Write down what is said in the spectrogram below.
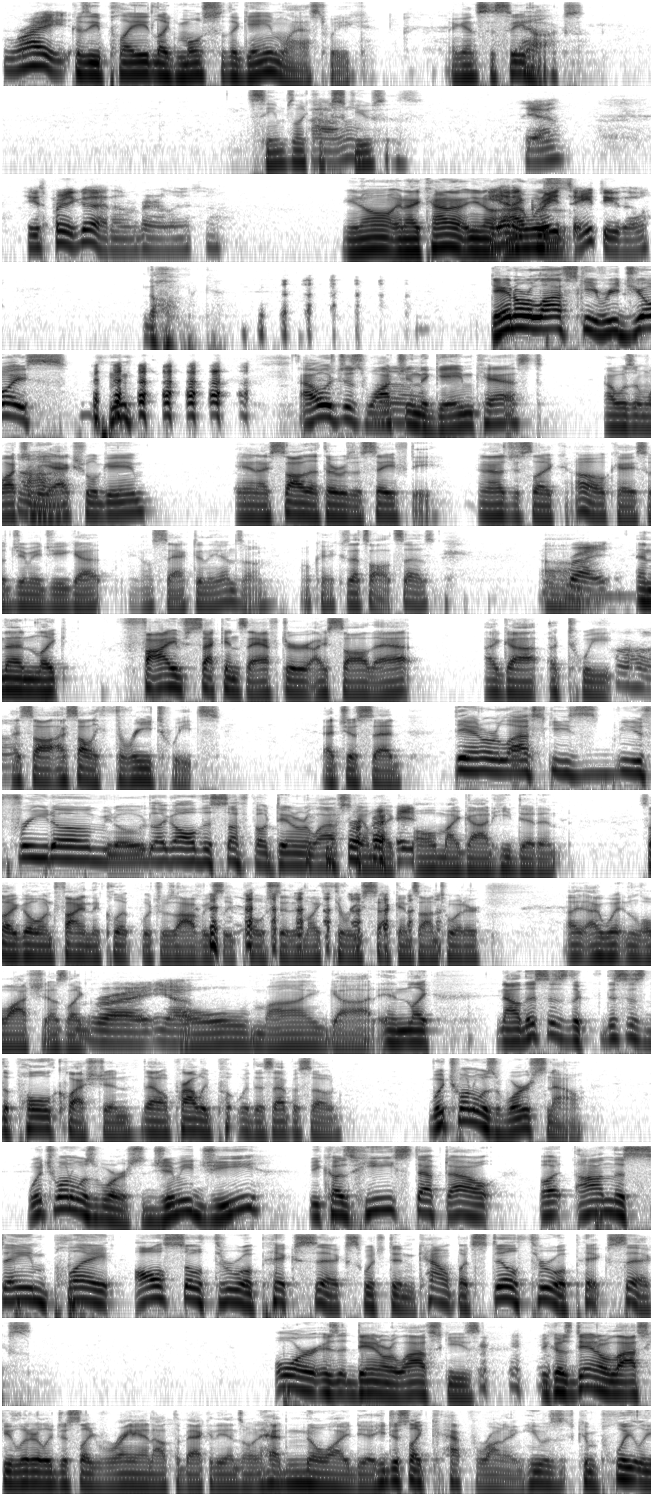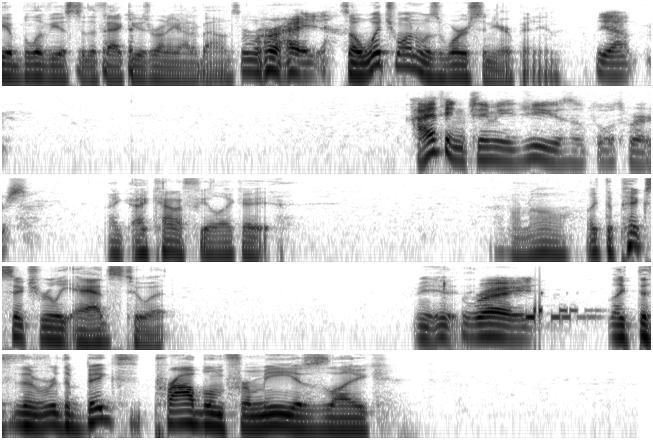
right, because he played like most of the game last week against the Seahawks. Seems like I don't know. excuses. Yeah, he's pretty good at them apparently. So You know, and I kind of, you know, he had I a was great safety though. Oh my god. Dan Orlovsky, rejoice. I was just watching the game cast. I wasn't watching the Uh-huh. actual game, and I saw that there was a safety, and I was just like, "Oh, okay." So Jimmy G got you know sacked in the end zone. Okay, because that's all it says. Um, right. And then like five seconds after I saw that, I got a tweet. Uh-huh. I saw I saw like three tweets that just said Dan Orlovsky's his freedom, you know, like all this stuff about Dan Orlovsky. I'm like, oh my god, he didn't. So I go and find the clip, which was obviously posted in like three seconds on Twitter. I, I went and watched it. I was like, Right. Yeah. Oh my god. And like now this is the this is the poll question that I'll probably put with this episode. Which one was worse now? Which one was worse? Jimmy G because he stepped out but on the same play also threw a pick 6 which didn't count but still threw a pick 6. Or is it Dan Orlovsky's? Because Dan Orlovsky literally just like ran out the back of the end zone and had no idea. He just like kept running. He was completely oblivious to the fact he was running out of bounds. Right. So which one was worse in your opinion? Yeah. I think Jimmy G is was worse. I, I kind of feel like I I don't know. Like the pick six really adds to it. I mean, it, Right. like the the the big problem for me is like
